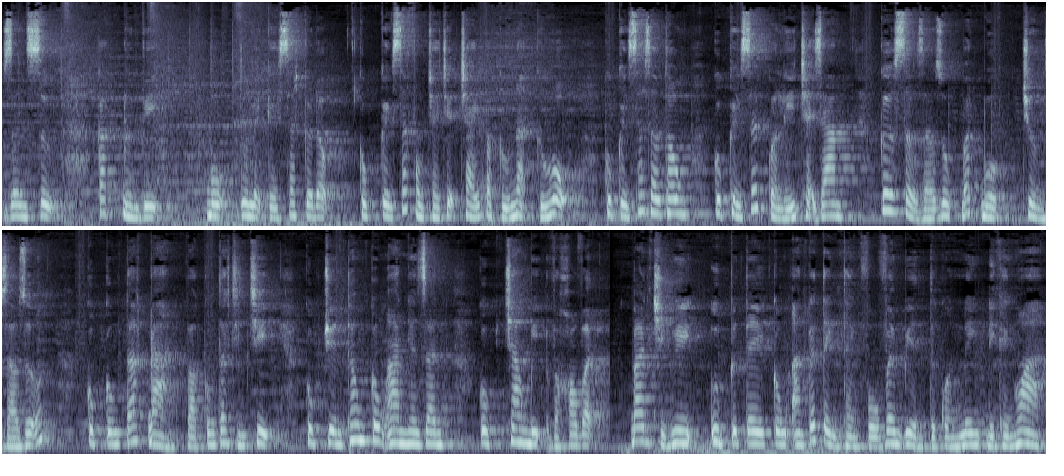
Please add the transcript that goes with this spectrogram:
dân sự các đơn vị Bộ Tư lệnh Cảnh sát cơ động, Cục Cảnh sát phòng cháy chữa cháy và cứu nạn cứu hộ, Cục Cảnh sát giao thông, Cục Cảnh sát quản lý trại giam, cơ sở giáo dục bắt buộc, trường giáo dưỡng, Cục Công tác Đảng và Công tác Chính trị, Cục Truyền thông Công an Nhân dân, Cục Trang bị và Kho vận. Ban chỉ huy UPT Công an các tỉnh, thành phố ven biển từ Quảng Ninh đến Khánh Hòa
